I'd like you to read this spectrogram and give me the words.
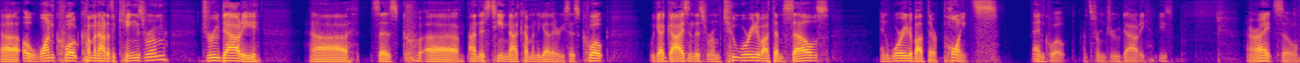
Uh, oh, one quote coming out of the Kings room. Drew Doughty uh, says uh, on this team not coming together. He says, "quote We got guys in this room too worried about themselves and worried about their points." End quote. That's from Drew Doughty. He's all right. So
